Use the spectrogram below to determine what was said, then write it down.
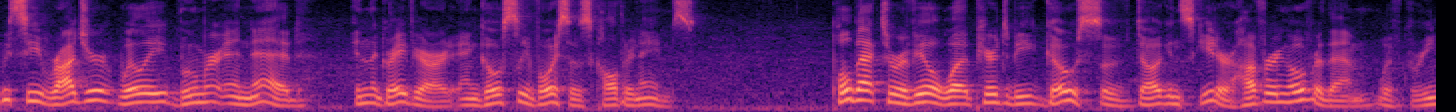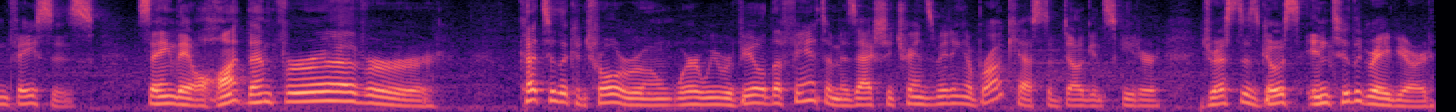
We see Roger, Willie, Boomer, and Ned in the graveyard, and ghostly voices call their names. Pull back to reveal what appeared to be ghosts of Doug and Skeeter hovering over them with green faces, saying they will haunt them forever. Cut to the control room where we reveal the Phantom is actually transmitting a broadcast of Doug and Skeeter dressed as ghosts into the graveyard.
